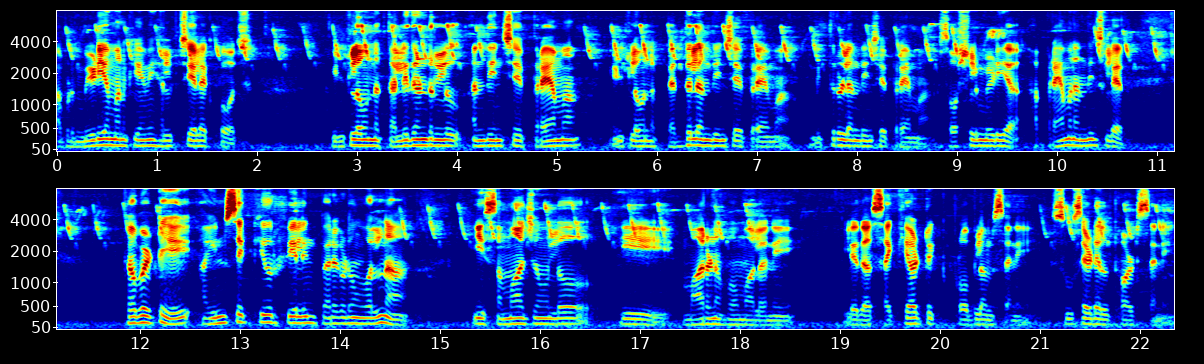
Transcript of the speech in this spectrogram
అప్పుడు మీడియా మనకి ఏమీ హెల్ప్ చేయలేకపోవచ్చు. ఇంట్లో ఉన్న తల్లిదండ్రులు అందించే ప్రేమ ఇంట్లో ఉన్న పెద్దలు అందించే ప్రేమ మిత్రులు అందించే ప్రేమ సోషల్ మీడియా ఆ ప్రేమను అందించలేదు. కాబట్టి ఆ ఇన్సెక్యూర్ ఫీలింగ్ పెరగడం వలన ఈ సమాజంలో ఈ మారణ హోమాలని లేదా సైకియాట్రిక్ ప్రాబ్లమ్స్ అని సూసైడల్ థాట్స్ అని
